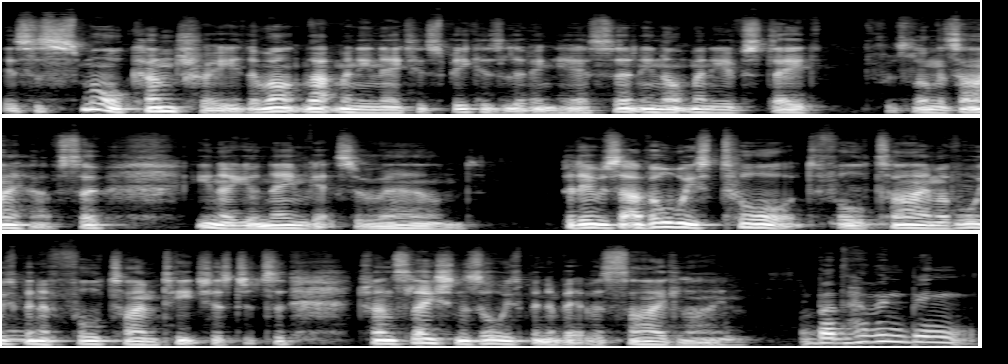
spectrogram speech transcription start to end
it's a small country. There aren't that many native speakers living here. Certainly not many have stayed for as long as I have. So, you know, your name gets around. But it was I've always taught full time. I've always been a full time teacher. Translation has always been a bit of a sideline. But having been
